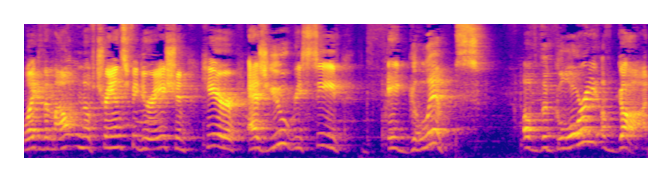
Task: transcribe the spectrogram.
Like the mountain of transfiguration, here, as you receive a glimpse of the glory of God,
